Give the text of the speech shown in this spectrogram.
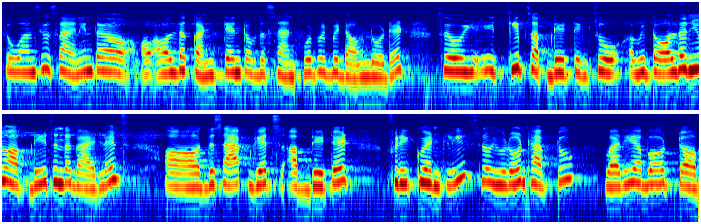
So once you sign in the all the content of the sanford will be downloaded. So it keeps updating. So with all the new updates in the guidelines uh, this app gets updated frequently. So you don't have to worry about uh,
